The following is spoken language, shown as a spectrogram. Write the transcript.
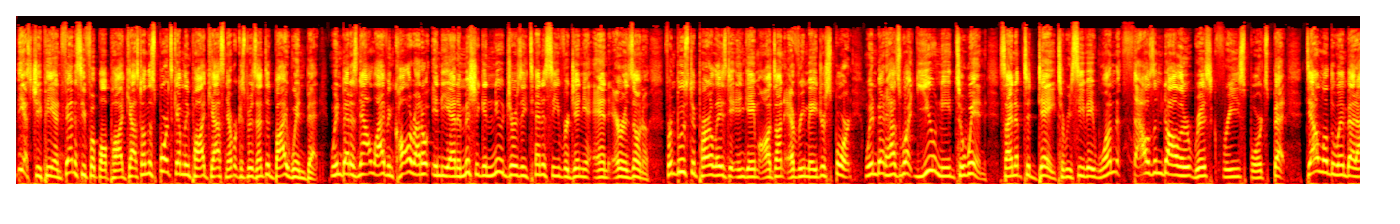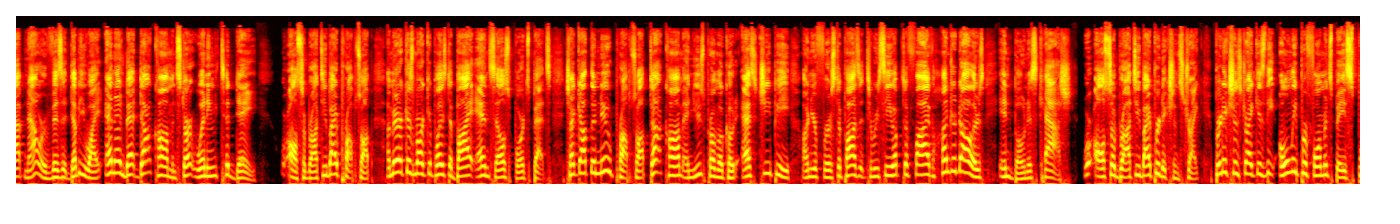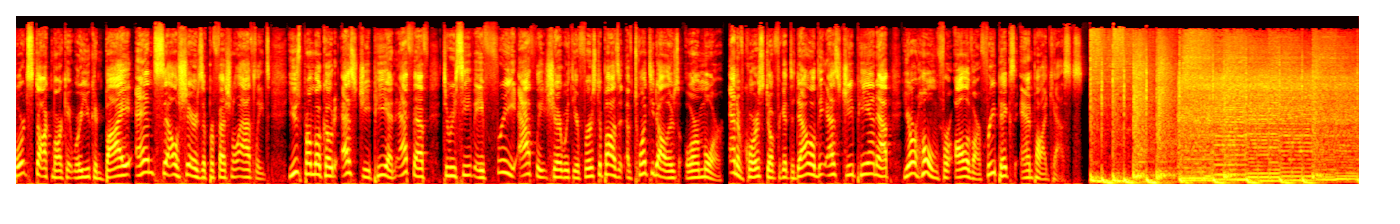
The SGPN Fantasy Football Podcast on the Sports Gambling Podcast Network is presented by WynnBET. WynnBET is now live in Colorado, Indiana, Michigan, New Jersey, Tennessee, Virginia, and Arizona. From boosted parlays to in-game odds on every major sport, WynnBET has what you need to win. Sign up today to receive a $1,000 risk-free sports bet. Download the WynnBET app now or visit wynnbet.com and start winning today. We're also brought to you by PropSwap, America's marketplace to buy and sell sports bets. Check out the new PropSwap.com and use promo code SGP on your first deposit to receive up to $500 in bonus cash. We're also brought to you by Prediction Strike. Prediction Strike is the only performance based sports stock market where you can buy and sell shares of professional athletes. Use promo code SGP and FF to receive a free athlete share with your first deposit of $20 or more. And of course, don't forget to download the SGPN app, your home for all of our free picks and podcasts.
